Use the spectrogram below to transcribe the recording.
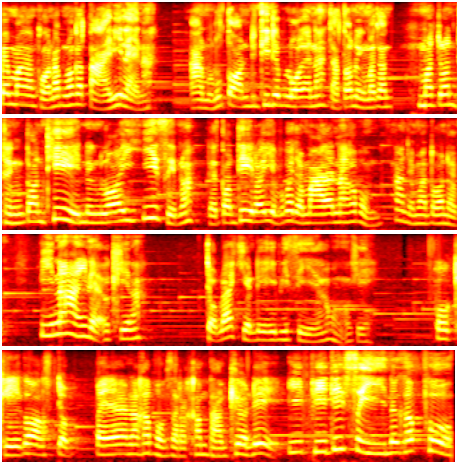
เป็นมังงะของนับน้องกระต่ายนี่แหละนะอ่านหมดทุกตอนที่เรียบร้อยแล้วนะจากตอนหนึ่งมาจนมาจนถึงตอนที่หนึ่งร้อยยี่สิบนะ แต่ตอนที่ร้อยยี่สิบก็จะมาแล้วนะครับผมน่าจะมาตอนแบบปีหน้านี่แหละโอเคนะ จบแล้วเขียนดี EP สี่นะครับผมโอเค โอเคก็จบไปแล้วนะครับผมสำหรับคำถามเขียนดี EP ที่สี่นะครับผม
